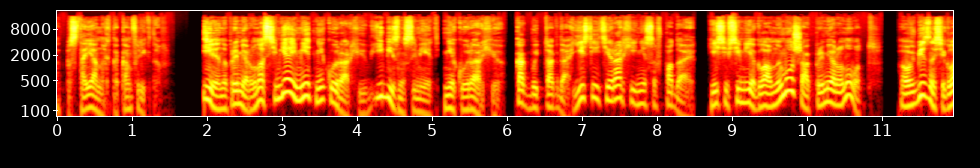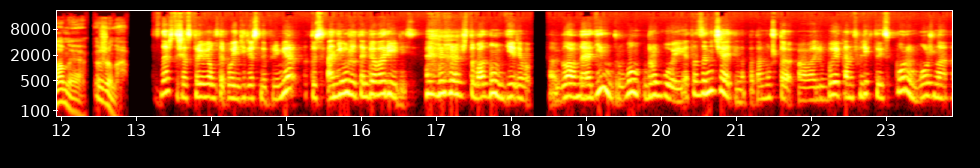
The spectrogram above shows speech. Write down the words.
от постоянных-то конфликтов. Или, например, у нас семья имеет некую иерархию, и бизнес имеет некую иерархию. Как быть тогда, если эти иерархии не совпадают? Если в семье главный муж, а, к примеру, ну вот, в бизнесе главная жена. Знаешь, ты сейчас привел такой интересный пример. То есть они уже договорились, что в одном деле главный один, другом другой. Это замечательно, потому что а, любые конфликты и споры можно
